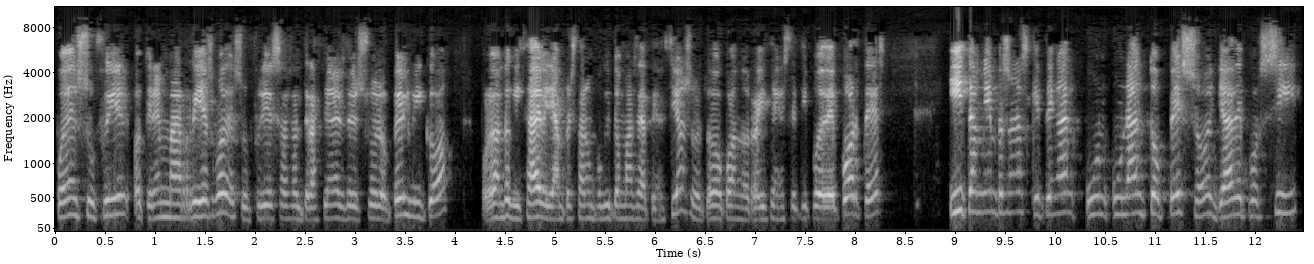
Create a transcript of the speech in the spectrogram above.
pueden sufrir o tienen más riesgo de sufrir esas alteraciones del suelo pélvico. Por lo tanto, quizá deberían prestar un poquito más de atención, sobre todo cuando realicen este tipo de deportes. Y también personas que tengan un, alto peso ya de por sí,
